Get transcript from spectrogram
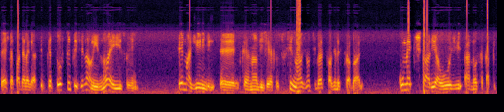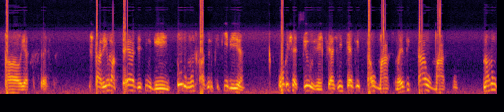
festa para a delegacia, porque todos estão infringindo ali. Não é isso, gente. Você imagine, é, Fernando e Jefferson, se nós não estivéssemos fazendo esse trabalho, como é que estaria hoje a nossa capital e essas festas? estaria uma terra de ninguém, todo mundo fazendo o que queria. O objetivo, gente, é a gente evitar o máximo, evitar o máximo. Nós não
